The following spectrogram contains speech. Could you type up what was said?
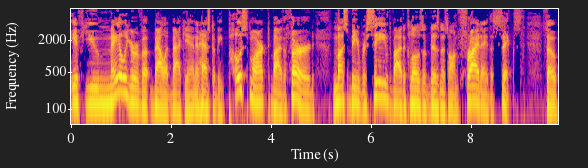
if you mail your vo- ballot back in, it has to be postmarked by the 3rd, must be received by the close of business on Friday the 6th. So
